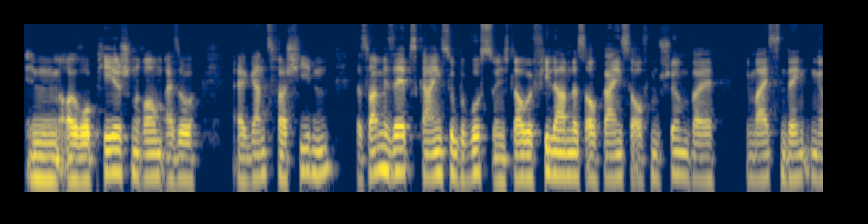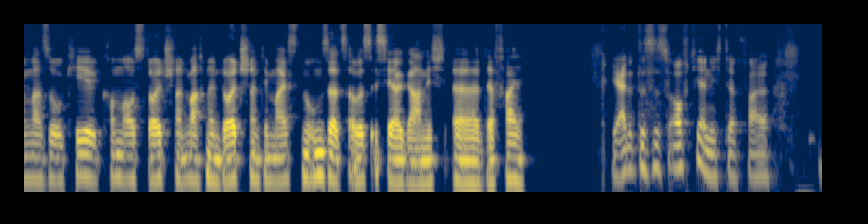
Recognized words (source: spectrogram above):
im europäischen Raum, also äh, ganz verschieden. Das war mir selbst gar nicht so bewusst und ich glaube, viele haben das auch gar nicht so auf dem Schirm, weil die meisten denken immer so, okay, kommen aus Deutschland, machen in Deutschland den meisten Umsatz, aber es ist ja gar nicht äh, der Fall. Ja, das ist oft ja nicht der Fall.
